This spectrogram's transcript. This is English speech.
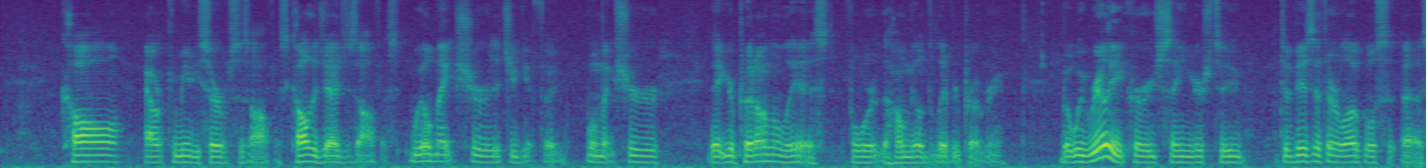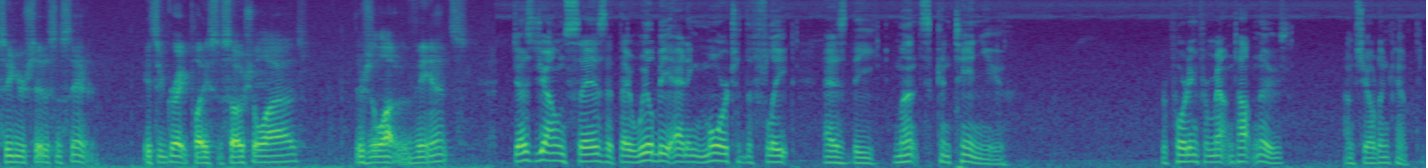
call our community services office, call the judge's office. We'll make sure that you get food. We'll make sure that you're put on the list for the home meal delivery program. But we really encourage seniors to, to visit their local uh, senior citizen center. It's a great place to socialize. There's a lot of events. Judge Jones says that they will be adding more to the fleet as the months continue. Reporting from Mountaintop News, I'm Sheldon Compton.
